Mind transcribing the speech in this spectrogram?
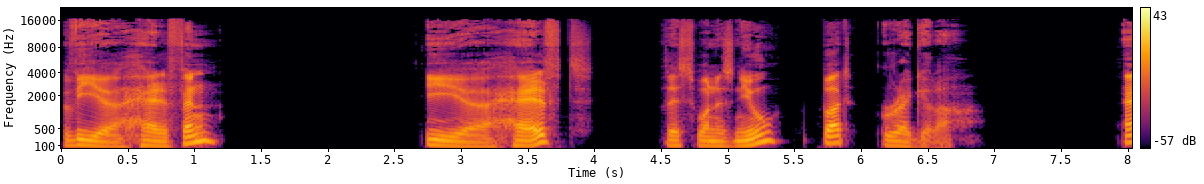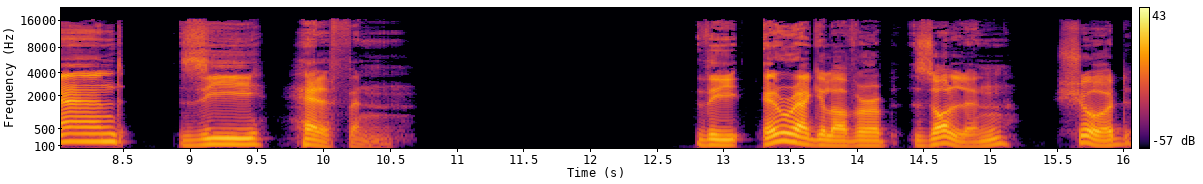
Wir helfen. Ihr helft. This one is new but regular. And sie helfen. The irregular verb sollen, should,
